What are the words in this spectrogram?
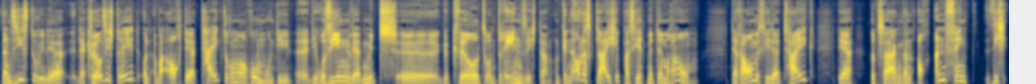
dann siehst du, wie der, der Quirl sich dreht und aber auch der Teig drumherum. Und die, äh, die Rosinen werden mit äh, gequirlt und drehen sich dann. Und genau das gleiche passiert mit dem Raum. Der Raum ist wie der Teig, der sozusagen dann auch anfängt, sich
